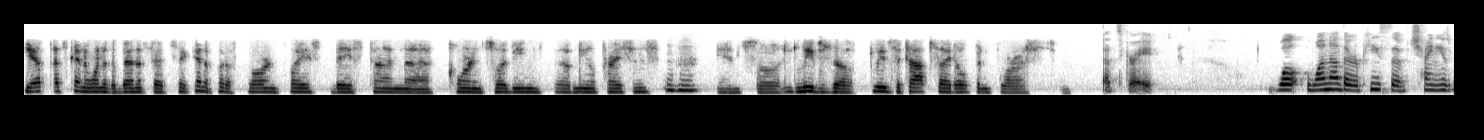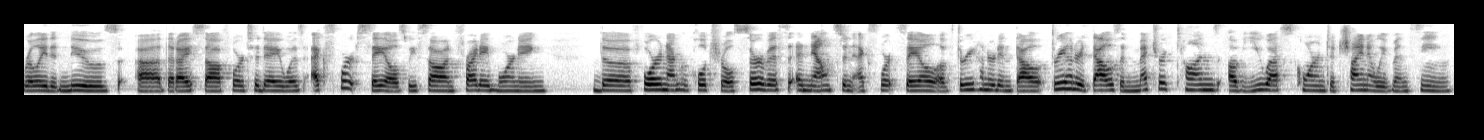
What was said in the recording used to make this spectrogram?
Yep, that's kind of one of the benefits. They kind of put a floor in place based on uh, corn and soybean uh, meal prices, mm-hmm. and so it leaves the leaves the top side open for us. That's great. Well, one other piece of Chinese related news uh, that I saw for today was export sales. We saw on Friday morning the Foreign Agricultural Service announced an export sale of 300,000 metric tons of U.S. corn to China. We've been seeing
